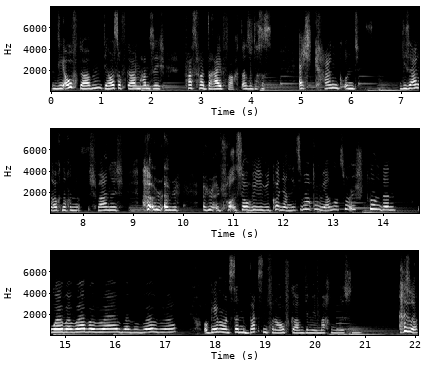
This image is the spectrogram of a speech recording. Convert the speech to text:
die Aufgaben, die Hausaufgaben haben sich fast verdreifacht. Also das ist echt krank und die sagen auch noch in Spanisch, sorry, wir können ja nichts machen, wir haben nur zwei Stunden. Und geben uns dann einen Batzen von Aufgaben, die wir machen müssen. Also,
